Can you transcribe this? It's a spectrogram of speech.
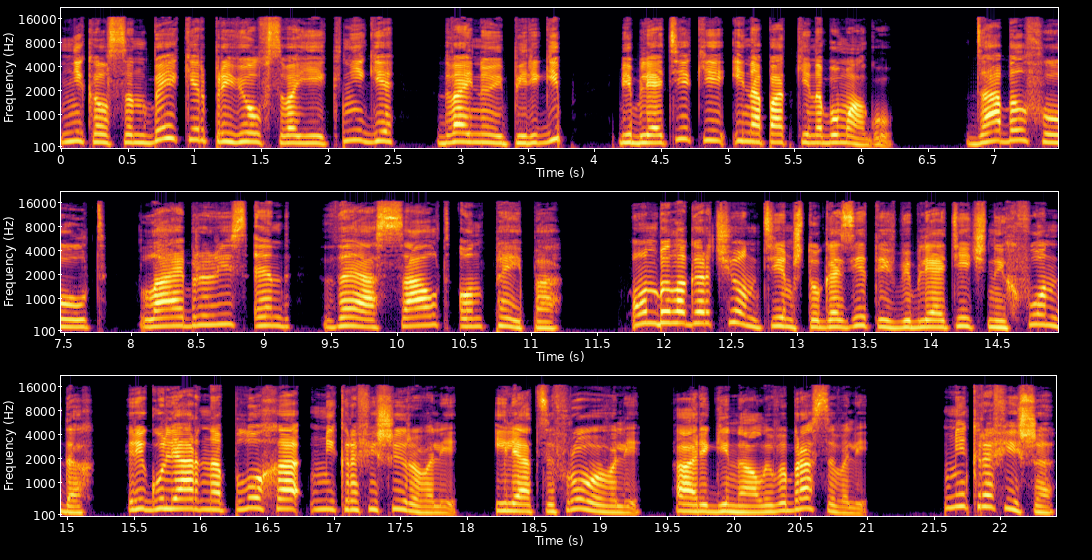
Николсон Бейкер привел в своей книге «Двойной перегиб. Библиотеки и нападки на бумагу». Double Fold. Libraries and The Assault on Paper. Он был огорчен тем, что газеты в библиотечных фондах регулярно плохо микрофишировали или оцифровывали, а оригиналы выбрасывали. Микрофиша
